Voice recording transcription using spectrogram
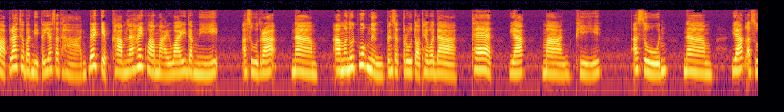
บับราชบัณฑิตยสถานได้เก็บคำและให้ความหมายไว้ดังนี้ อสูระ นามอามนุษย์พวกหนึ่งเป็นศัตรูต่อเทวดา แทดยักษ์ มาร ผี อสูร นาม ยักษ์อสุ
